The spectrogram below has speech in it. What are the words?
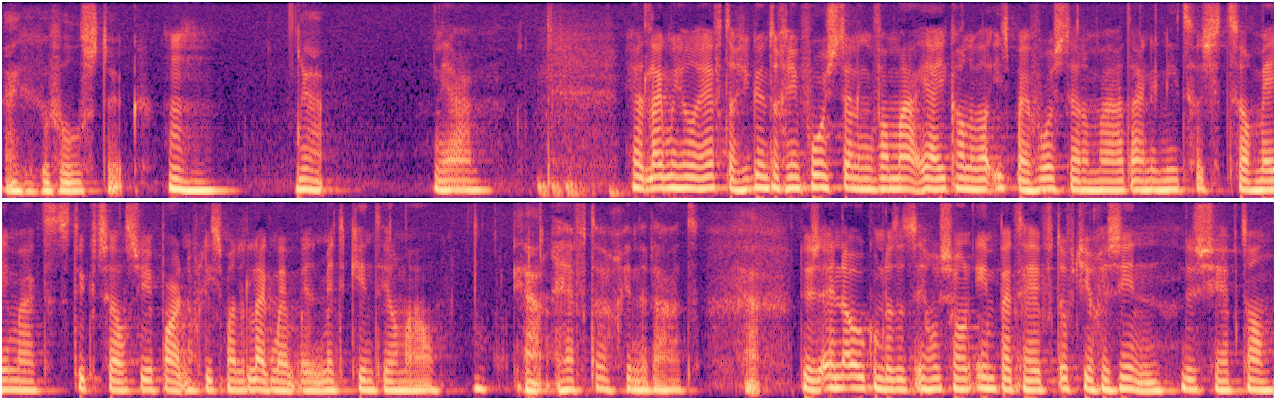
eigen gevoelstuk. Mhm. Ja. Ja. ja, het lijkt me heel heftig. Je kunt er geen voorstelling van maken. Ja, je kan er wel iets bij voorstellen, maar uiteindelijk niet. Als je het zelf meemaakt, het is natuurlijk hetzelfde als je partner verliest. Maar dat lijkt me met, met je kind helemaal Ja. heftig, inderdaad. Ja. Dus, en ook omdat het zo'n impact heeft op je gezin. Dus je hebt dan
